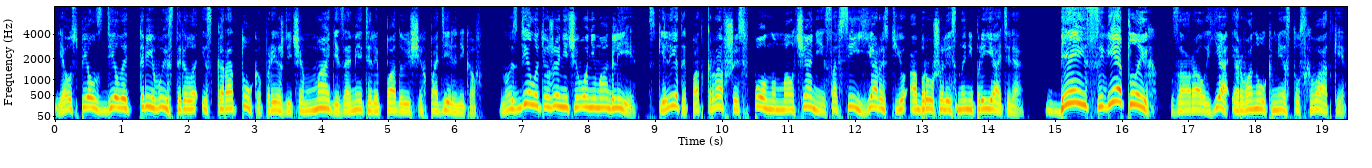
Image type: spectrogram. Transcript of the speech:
Я успел сделать три выстрела из каратука, прежде чем маги заметили падающих подельников. Но сделать уже ничего не могли. Скелеты, подкравшись в полном молчании, со всей яростью обрушились на неприятеля. «Бей светлых!» — заорал я и рванул к месту схватки.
